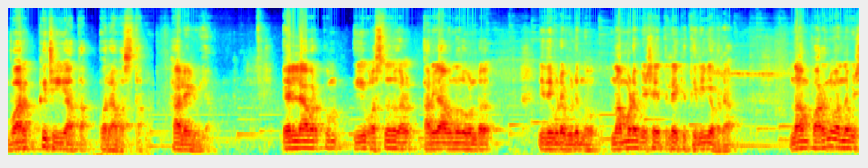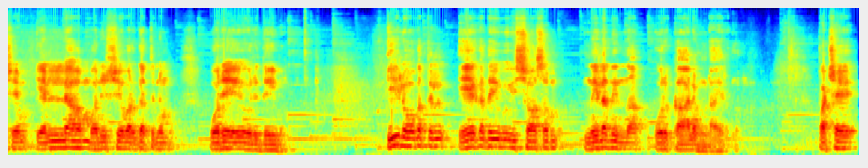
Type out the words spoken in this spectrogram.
വർക്ക് ചെയ്യാത്ത ഒരവസ്ഥ. ഹാലലുയ്യ എല്ലാവർക്കും ഈ വസ്തുതകൾ അറിയാവുന്നതുകൊണ്ട് ഇതിവിടെ വിടുന്നു. നമ്മുടെ വിഷയത്തിലേക്ക് തിരികെ വരാം. നാം പറഞ്ഞു വന്ന വിഷയം എല്ലാ മനുഷ്യവർഗത്തിനും ഒരേ ഒരു ദൈവം. ഈ ലോകത്തിൽ ഏകദൈവ വിശ്വാസം നിലനിന്ന ഒരു കാലമുണ്ടായിരുന്നു. പക്ഷേ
